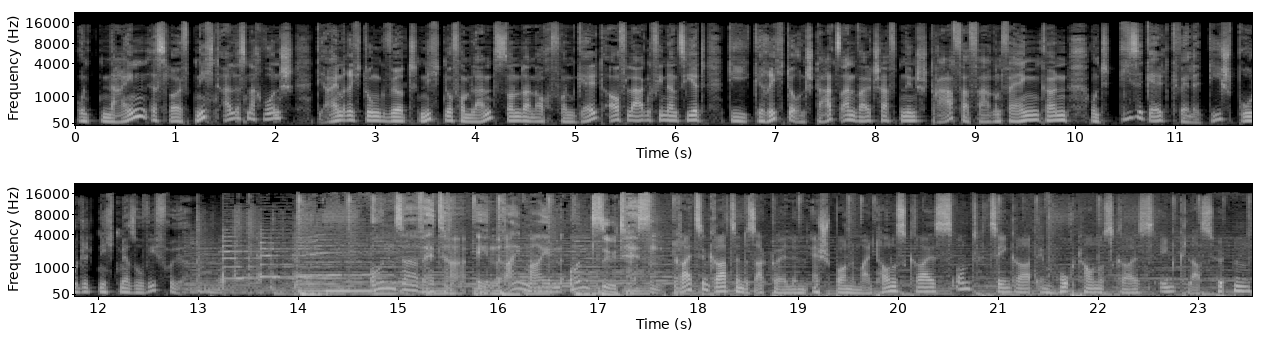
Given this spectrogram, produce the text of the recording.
Und nein, es läuft nicht alles nach Wunsch. Die Einrichtung wird nicht nur vom Land, sondern auch von Geldauflagen finanziert, die Gerichte und Staatsanwaltschaften in Strafverfahren verhängen können. Und diese Geldquelle, die sprudelt nicht mehr so wie früher. Unser Wetter in Rhein-Main und Südhessen. 13 Grad sind es aktuell in Eschborn im Main-Taunus-Kreis und 10 Grad im Hochtaunuskreis in Glashütten.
